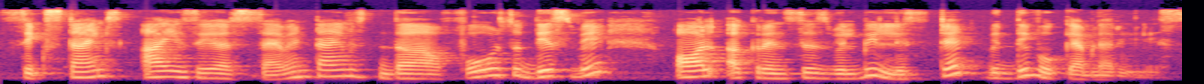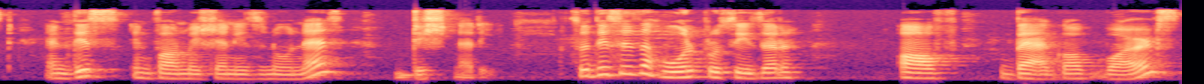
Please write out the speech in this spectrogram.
6 times. I is here 7 times. The 4. So this way all occurrences will be listed with the vocabulary list. And this information is known as dictionary. So this is the whole procedure of bag of words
